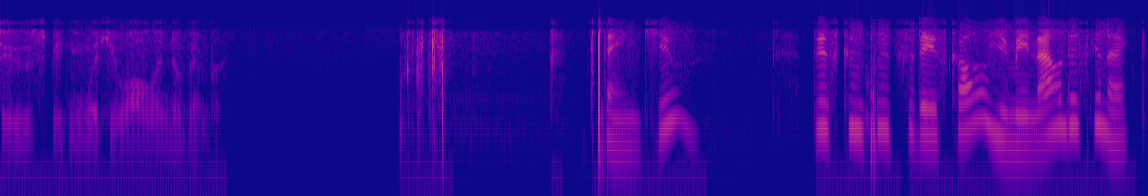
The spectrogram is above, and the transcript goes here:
to speaking with you all in November. Thank you. This concludes today's call. You may now disconnect.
